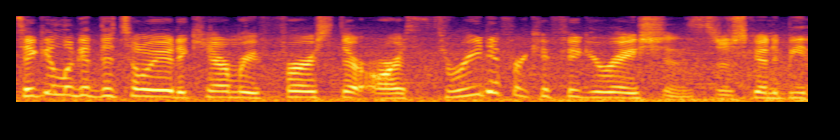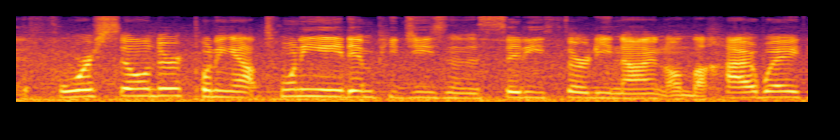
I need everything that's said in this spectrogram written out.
take a look at the Toyota Camry first. There are three different configurations. There's going to be the four cylinder putting out 28 MPGs in the city, 39 on the highway.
